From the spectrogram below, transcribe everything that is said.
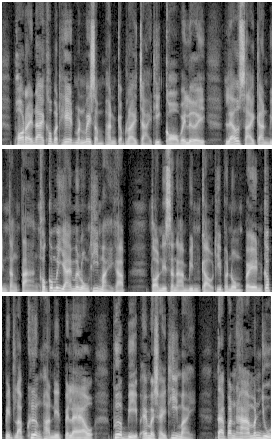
ๆเพราะรายได้เข้าประเทศมันไม่สัมพันธ์กับรายจ่ายที่ก่อไว้เลย แล้วสายการบินต่างๆ เขาก็ไม่ย้ายมาลงที่ใหม่ครับ ตอนนี้สนามบินเก่าที่พนมเปญก็ปิดรับเครื่องพาณิชย์ไปแล้ว เพื่อบีบให้มาใช้ที่ใหม่ แต่ปัญหามันอยู่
